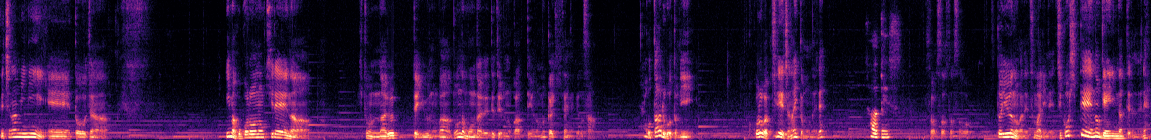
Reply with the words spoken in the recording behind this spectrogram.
でちなみにえっ、ー、とじゃあ今心の綺麗な人になるっていうのがどんな問題で出てるのかっていうのをもう一回聞きたいんだけどさ、はい、ことあるごとに心が綺麗じゃないと思うんだよね。そうです。そうそうそうそう。というのがねつまりね自己否定の原因になってるんだよね。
